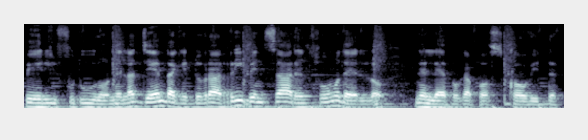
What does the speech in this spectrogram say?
per il futuro nell'azienda che dovrà ripensare il suo modello nell'epoca post-Covid.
